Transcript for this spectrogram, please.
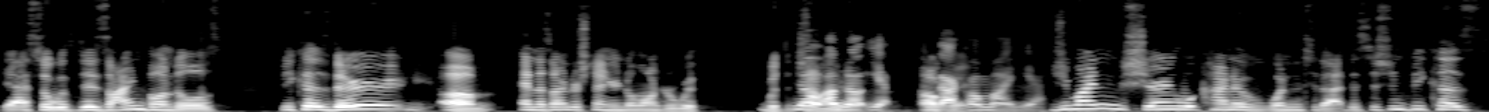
Yeah. So with design bundles, because they're, um, and as I understand, you're no longer with with the No, channel. I'm not. Yeah, I'm back on mine. Yeah. Do you mind sharing what kind of went into that decision? Because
